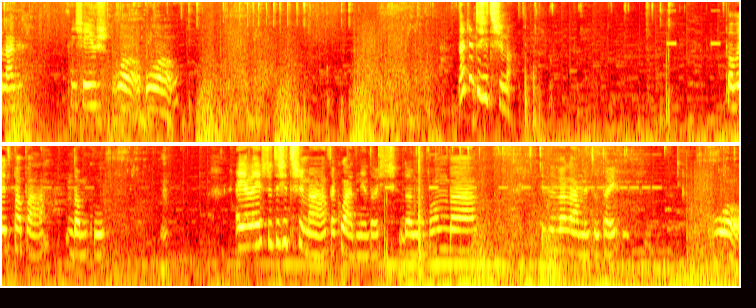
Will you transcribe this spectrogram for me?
lag. W sensie już, wow, wow. Na czym to się trzyma? Powiedz papa, domku. Ej, ale jeszcze to się trzyma tak ładnie dość. Dobra, bomba. I wywalamy tutaj. Wow.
